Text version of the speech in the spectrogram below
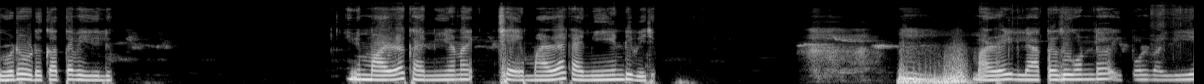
ഇവിടെ ഒടുക്കാത്ത വെയിലും. ഇനി മഴ കനിയണ ചേ മഴ കനിയേണ്ടി വരും. മഴയില്ലാത്തത് കൊണ്ട് ഇപ്പോൾ വലിയ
